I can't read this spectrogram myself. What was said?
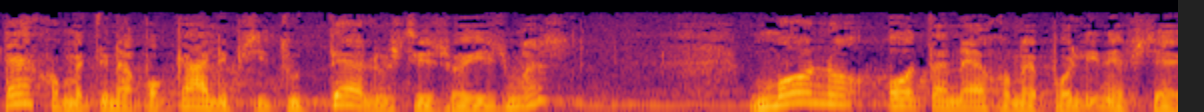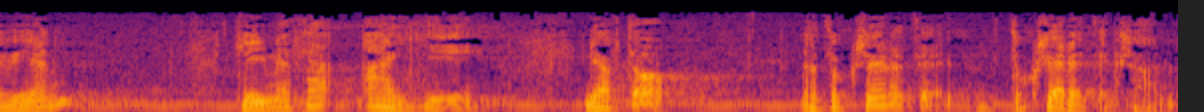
έχουμε την αποκάλυψη του τέλους της ζωής μας. Μόνο όταν έχουμε πολύ ευσέβεια και είμαι θα Άγιοι. Γι' αυτό να το ξέρετε το ξέρετε εξάλλου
